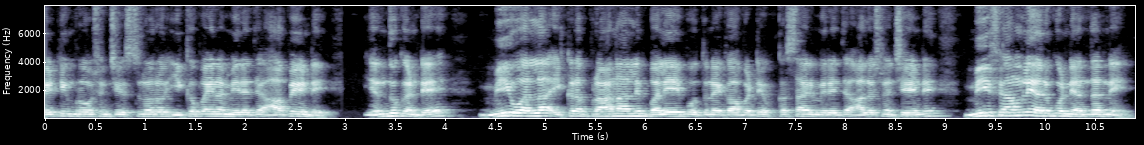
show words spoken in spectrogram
బెట్టింగ్ ప్రమోషన్ చేస్తున్నారో ఇకపైన మీరైతే ఆపేయండి. ఎందుకంటే మీ వల్ల ఇక్కడ ప్రాణాలే బలి అయిపోతున్నాయి కాబట్టి ఒక్కసారి మీరైతే ఆలోచన చేయండి. మీ ఫ్యామిలీ అనుకోండి అందరినీ.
